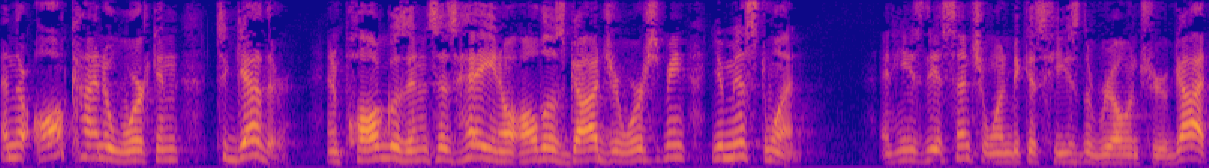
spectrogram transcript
and they're all kind of working together. And Paul goes in and says, hey, you know, all those gods you're worshiping, you missed one. And he's the essential one because he's the real and true God.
